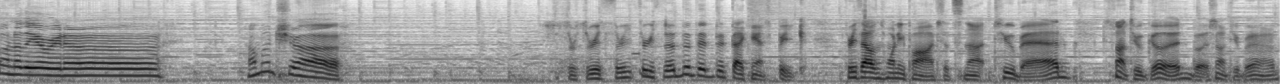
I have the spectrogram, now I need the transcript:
On to the arena. How much, uh... Three, three, three, three, three, I can't speak. 3,020 potch, it's not too bad. It's not too good, but it's not too bad.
